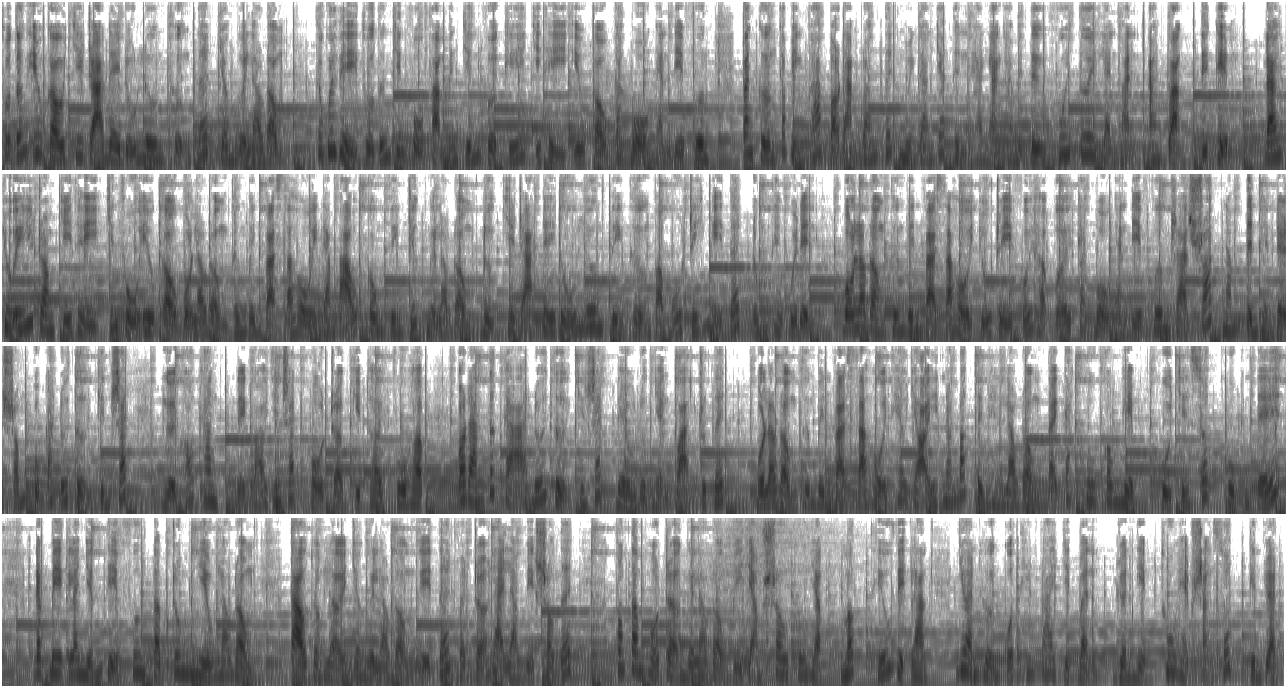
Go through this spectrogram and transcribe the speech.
Thủ tướng yêu cầu chi trả đầy đủ lương thưởng Tết cho người lao động. Thưa quý vị, Thủ tướng Chính phủ Phạm Minh Chính vừa ký chỉ thị yêu cầu các bộ ngành địa phương tăng cường các biện pháp bảo đảm đón Tết Nguyên đán Giáp Thìn 2024 vui tươi, lành mạnh, an toàn, tiết kiệm, Đáng chú ý trong chỉ thị, chính phủ yêu cầu Bộ Lao động Thương binh và Xã hội đảm bảo công viên chức người lao động được chi trả đầy đủ lương tiền thưởng và bố trí nghỉ Tết đúng theo quy định. Bộ Lao động Thương binh và Xã hội chủ trì phối hợp với các bộ ngành địa phương ra soát nắm tình hình đời sống của các đối tượng chính sách, người khó khăn để có chính sách hỗ trợ kịp thời phù hợp, bảo đảm tất cả đối tượng chính sách đều được nhận quà trước Tết. Bộ Lao động Thương binh và Xã hội theo dõi nắm bắt tình hình lao động tại các khu công nghiệp, khu chế xuất, khu kinh tế, đặc biệt là những địa phương tập trung nhiều lao động, tạo thuận lợi cho người lao động nghỉ Tết và trở lại làm việc sau Tết, quan tâm hỗ trợ người lao động bị giảm sâu thu nhập, mất thiếu việc làm do ảnh hưởng của thiên tai dịch bệnh, doanh nghiệp thu hẹp sản xuất, kinh doanh.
